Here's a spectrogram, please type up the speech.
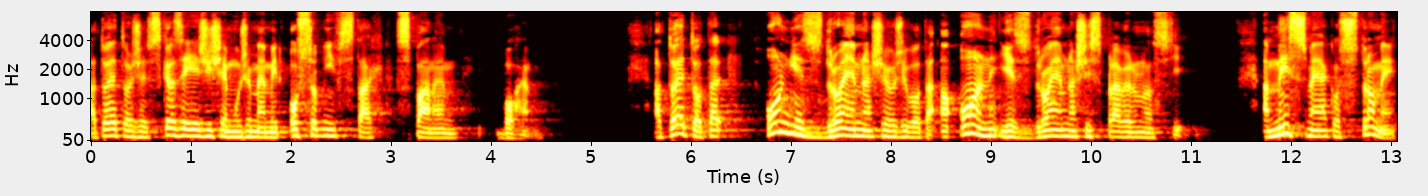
A to je to, že skrze Ježíše můžeme mít osobní vztah s Panem Bohem. A to je to, ta, On je zdrojem našeho života a On je zdrojem naší spravedlnosti. A my jsme jako stromy,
